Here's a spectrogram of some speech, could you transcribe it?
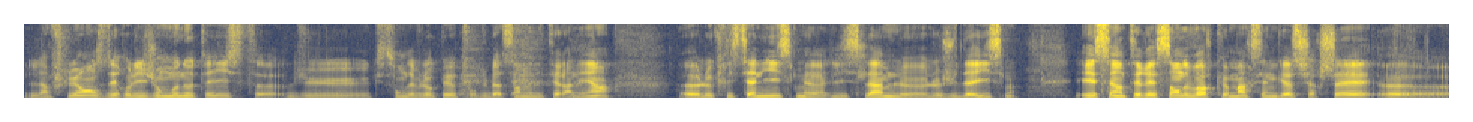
l'influence des religions monothéistes euh, qui sont développées autour du bassin méditerranéen, euh, le christianisme, l'islam, le, judaïsme. Et c'est intéressant de voir que Marx et Engels cherchaient euh,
